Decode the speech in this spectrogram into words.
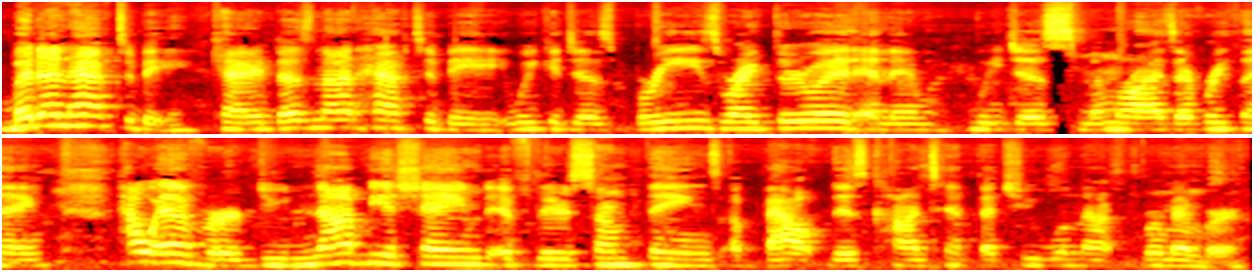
but it doesn't have to be. Okay, it does not have to be. We could just breeze right through it and then we just memorize everything. However, do not be ashamed if there's some things about this content that you will not remember.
